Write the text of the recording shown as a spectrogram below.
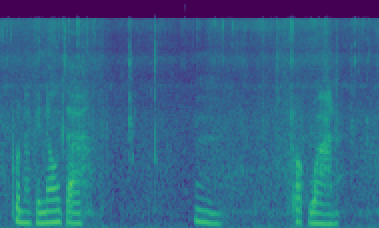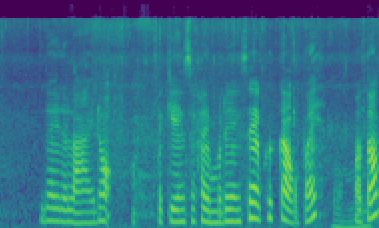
ขอบคุณนะพี่น้องจ้าอืมผักหวาน ได้ละลายเนาะไปเกงใส่ไข่มดแดงแซ่บคือเก่าไปมาต้อง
